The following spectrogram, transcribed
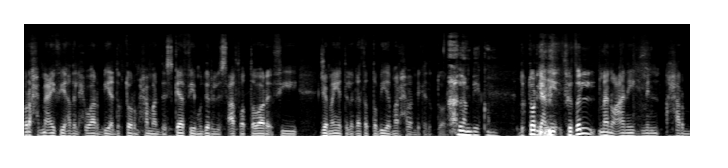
ورحب معي في هذا الحوار بالدكتور محمد سكافي مدير الإسعاف والطوارئ في جمعية الإغاثة الطبية. مرحبا بك دكتور. أهلا بكم. دكتور يعني في ظل ما نعانيه من حرب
